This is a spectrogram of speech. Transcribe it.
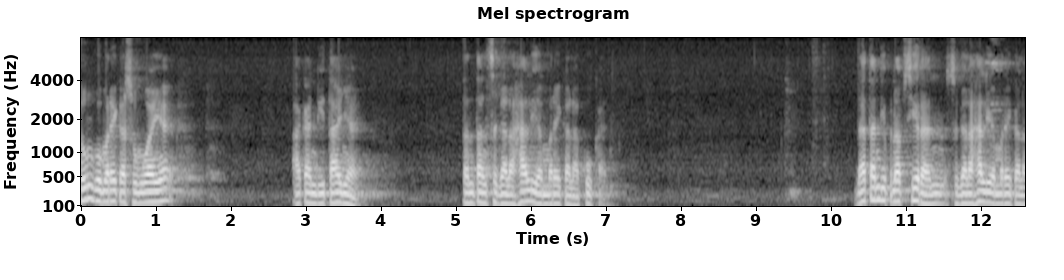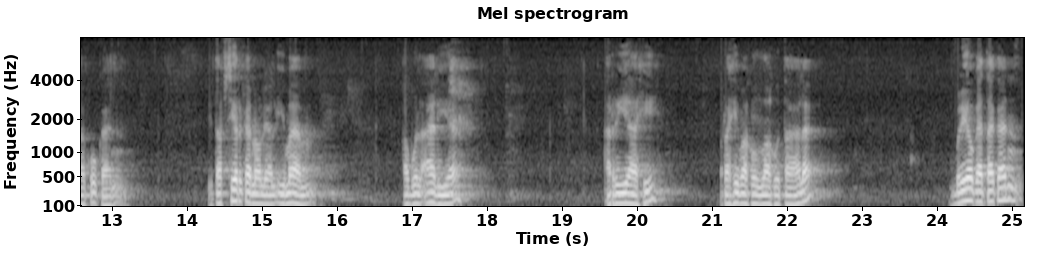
sungguh mereka semuanya akan ditanya tentang segala hal yang mereka lakukan. Datang di penafsiran segala hal yang mereka lakukan ditafsirkan oleh Al-Imam Abu Aliyah Ar-Riyahi rahimahullahu taala Beliau katakan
